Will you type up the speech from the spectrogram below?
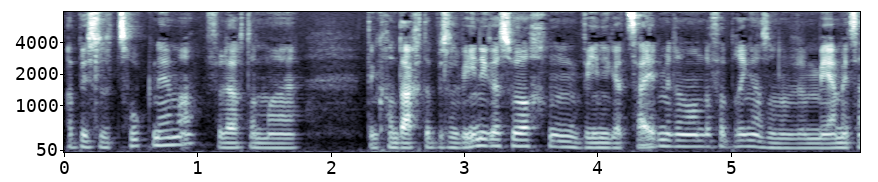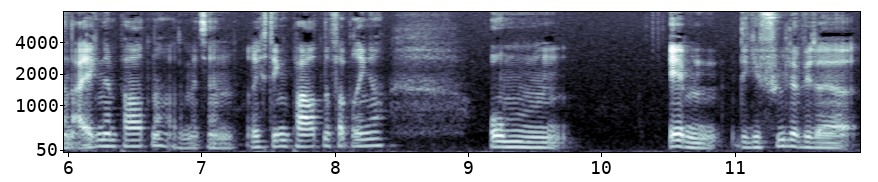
ein bisschen zurücknehmen, vielleicht einmal den Kontakt ein bisschen weniger suchen, weniger Zeit miteinander verbringen, sondern mehr mit seinem eigenen Partner, also mit seinem richtigen Partner verbringen, um eben die Gefühle wieder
